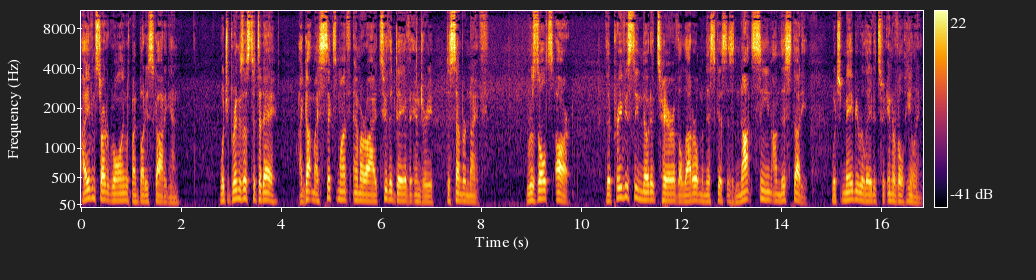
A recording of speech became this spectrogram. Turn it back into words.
I even started rolling with my buddy Scott again. Which brings us to today. I got my six month MRI to the day of the injury, December 9th. Results are the previously noted tear of the lateral meniscus is not seen on this study, which may be related to interval healing.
